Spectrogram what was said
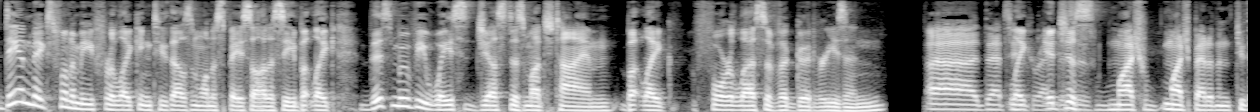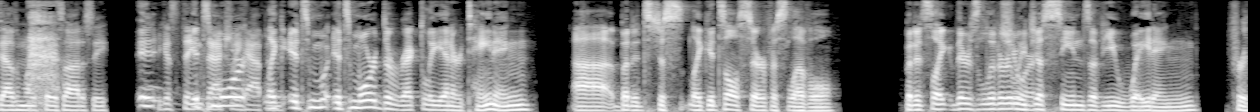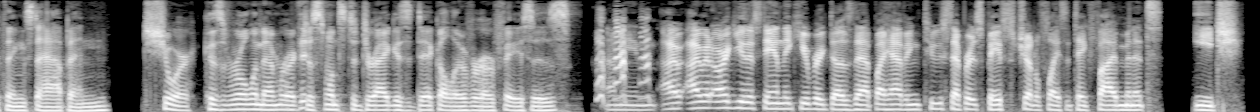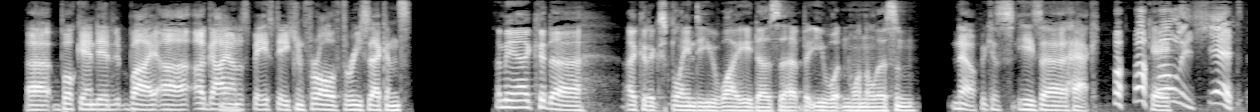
Dan makes fun of me for liking 2001 A Space Odyssey, but like, this movie wastes just as much time, but like, for less of a good reason. Uh, that's Like, incorrect. it This just- is much much better than 2001: Space Odyssey. It- Because things it's actually more, happen. Like it's it's more directly entertaining, uh, but it's just like it's all surface level. But it's like there's literally Sure. just scenes of you waiting for things to happen Sure. because Roland Emmerich The- just wants to drag his dick all over our faces. I mean, I, I would argue that Stanley Kubrick does that by having two separate space shuttle flights that take five minutes each, uh, bookended by uh, a guy on a space station for all of three seconds. I mean, I could uh, I could explain to you why he does that, but you wouldn't want to listen. No, because he's a hack. Holy shit.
